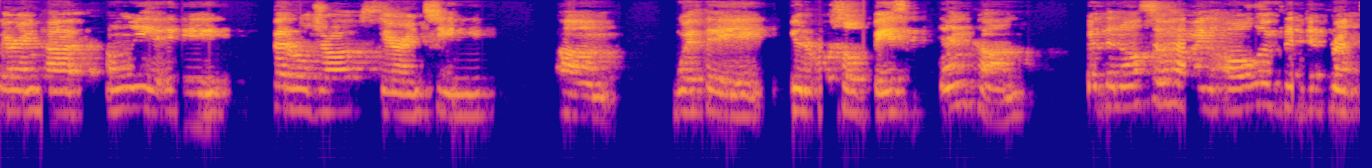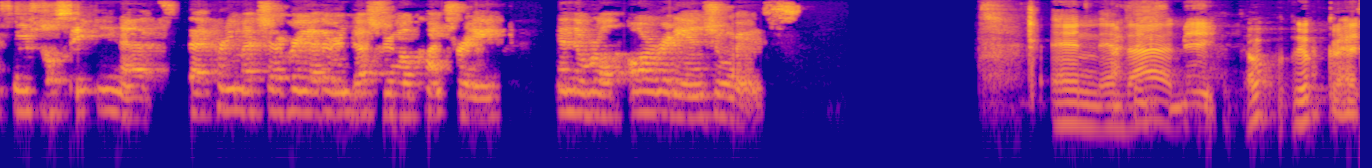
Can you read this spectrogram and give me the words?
pairing not only a federal jobs guarantee um, with a universal basic income, but then also having all of the different social safety nets that pretty much every other industrial country in the world already enjoys. And and I that me. Oh, yep. go ahead.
